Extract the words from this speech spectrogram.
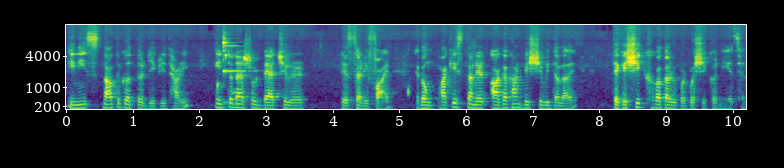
তিনি স্নাতকোত্তর ডিগ্রিধারী, ইন্টারন্যাশনাল ব্যাচেলার সার্টিফাইড এবং পাকিস্তানের আগা খান বিশ্ববিদ্যালয়ে থেকে শিক্ষকতার উপর প্রশিক্ষণ নিয়েছেন।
